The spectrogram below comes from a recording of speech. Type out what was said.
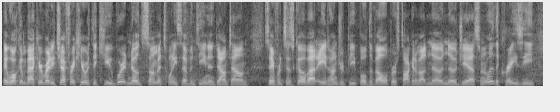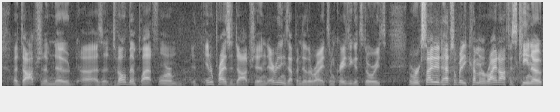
Hey, welcome back everybody. Jeff Frick here with theCUBE. We're at Node Summit 2017 in downtown San Francisco. About 800 people, developers talking about Node, Node.js, and really the crazy adoption of Node uh, as a development platform, enterprise adoption, everything's up and to the right, some crazy good stories. And we're excited to have somebody coming right off his keynote.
